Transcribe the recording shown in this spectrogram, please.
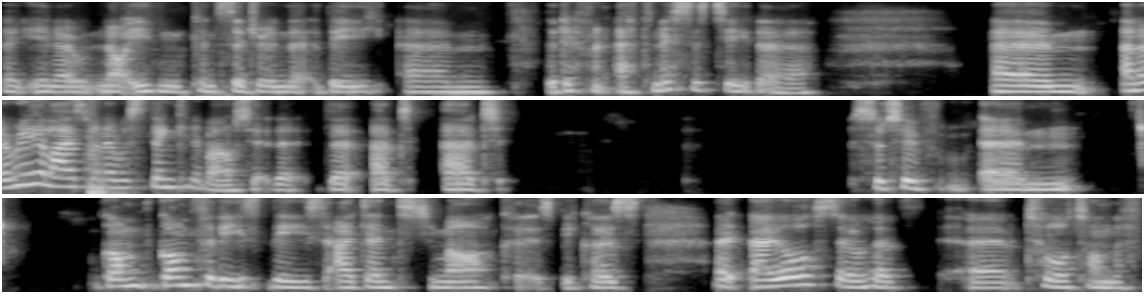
you know, not even considering the, the, um, the different ethnicity there. Um, and I realized when I was thinking about it that, that I'd, I'd sort of um, gone gone for these these identity markers because I, I also have uh, taught on the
